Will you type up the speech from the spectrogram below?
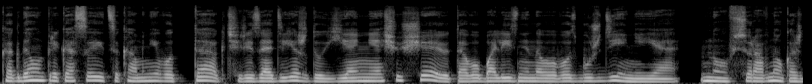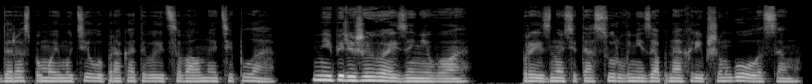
Когда он прикасается ко мне вот так, через одежду, я не ощущаю того болезненного возбуждения, но все равно каждый раз по моему телу прокатывается волна тепла. «Не переживай за него», — произносит Асур внезапно охрипшим голосом.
